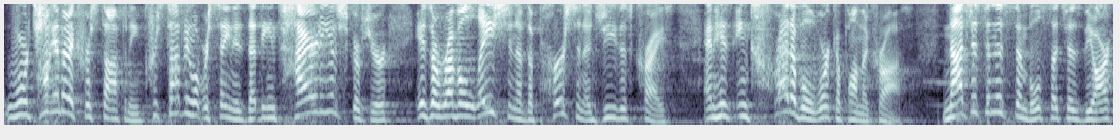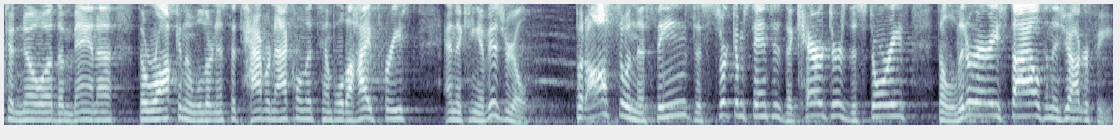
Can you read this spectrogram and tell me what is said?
when we're talking about a Christophany, Christophany, what we're saying is that the entirety of Scripture is a revelation of the person of Jesus Christ and his incredible work upon the cross. Not just in the symbols such as the Ark of Noah, the manna, the rock in the wilderness, the tabernacle in the temple, the high priest, and the king of Israel, but also in the themes, the circumstances, the characters, the stories, the literary styles, and the geography.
